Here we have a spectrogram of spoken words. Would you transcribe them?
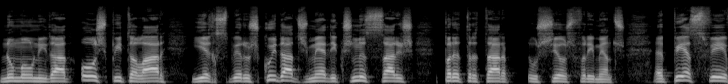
numa unidade hospitalar e a receber os cuidados médicos necessários para tratar os seus ferimentos. A PSV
